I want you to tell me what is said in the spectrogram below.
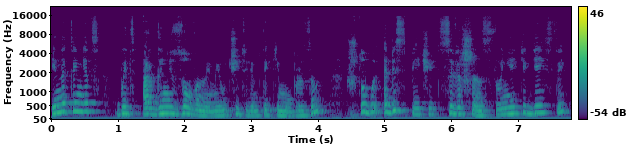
И, наконец, быть организованными учителем таким образом, чтобы обеспечить совершенствование этих действий,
